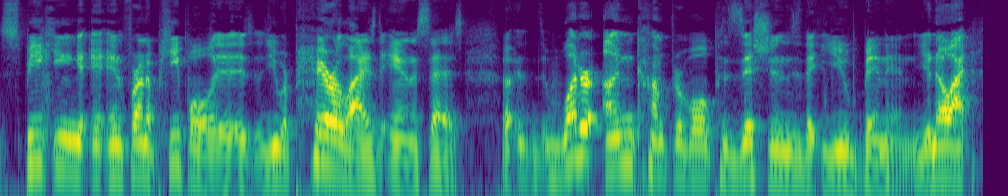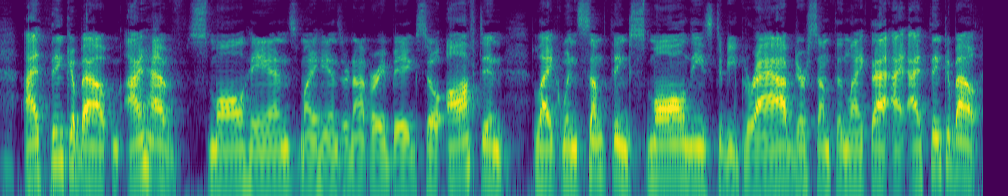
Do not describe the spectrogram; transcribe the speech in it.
speaking in front of people is you were paralyzed anna says uh, what are uncomfortable positions that you've been in? You know i i think about i have small hands. My hands are not very big. So often like when something small needs to be grabbed or something like that i, I think about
